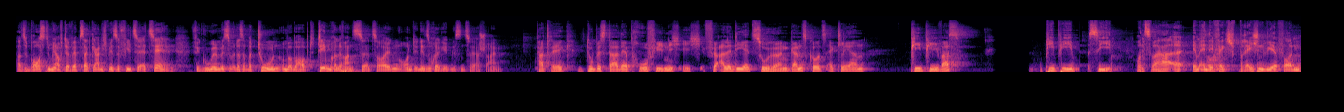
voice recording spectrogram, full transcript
also brauchst du mir auf der Website gar nicht mehr so viel zu erzählen. Für Google müssen wir das aber tun, um überhaupt Themenrelevanz zu erzeugen und in den Suchergebnissen zu erscheinen. Patrick, du bist da der Profi, nicht ich. Für alle, die jetzt zuhören, ganz kurz erklären, PP was? PPC. Und zwar äh, im Endeffekt sprechen wir von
